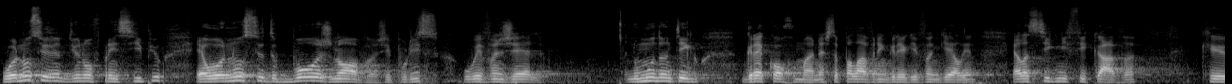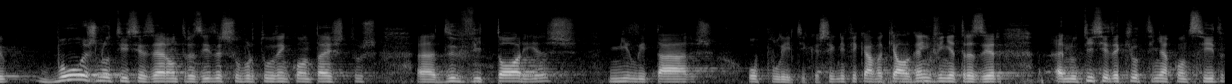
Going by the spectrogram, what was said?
O anúncio de um novo princípio é o anúncio de boas novas e, por isso, o Evangelho. No mundo antigo greco-romano, esta palavra em grego, evangelion, ela significava que boas notícias eram trazidas, sobretudo em contextos uh, de vitórias militares ou políticas. Significava que alguém vinha trazer a notícia daquilo que tinha acontecido,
